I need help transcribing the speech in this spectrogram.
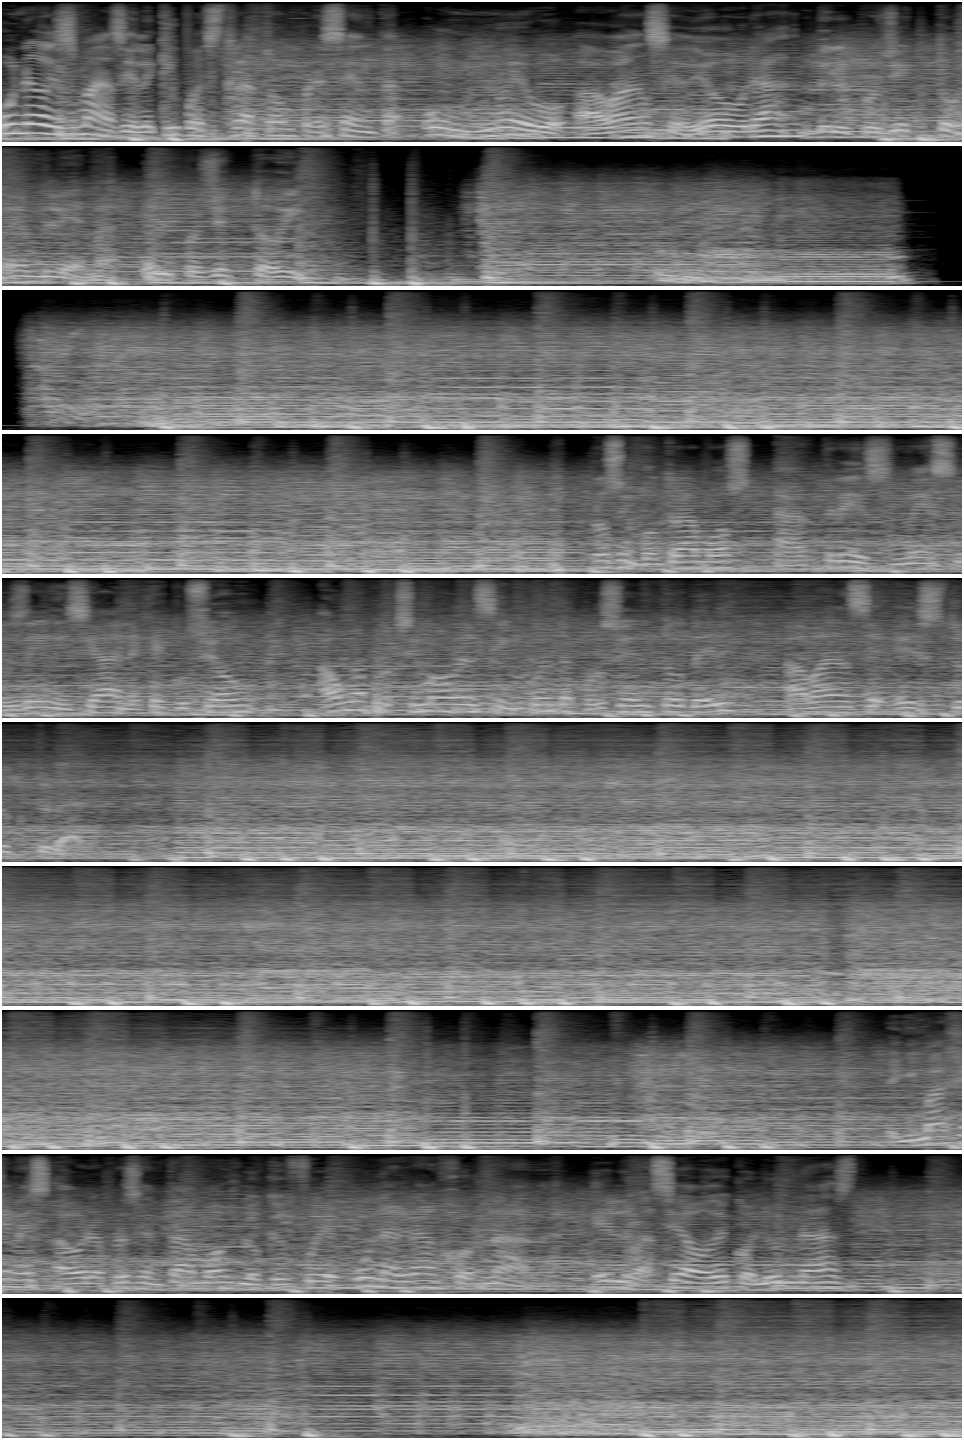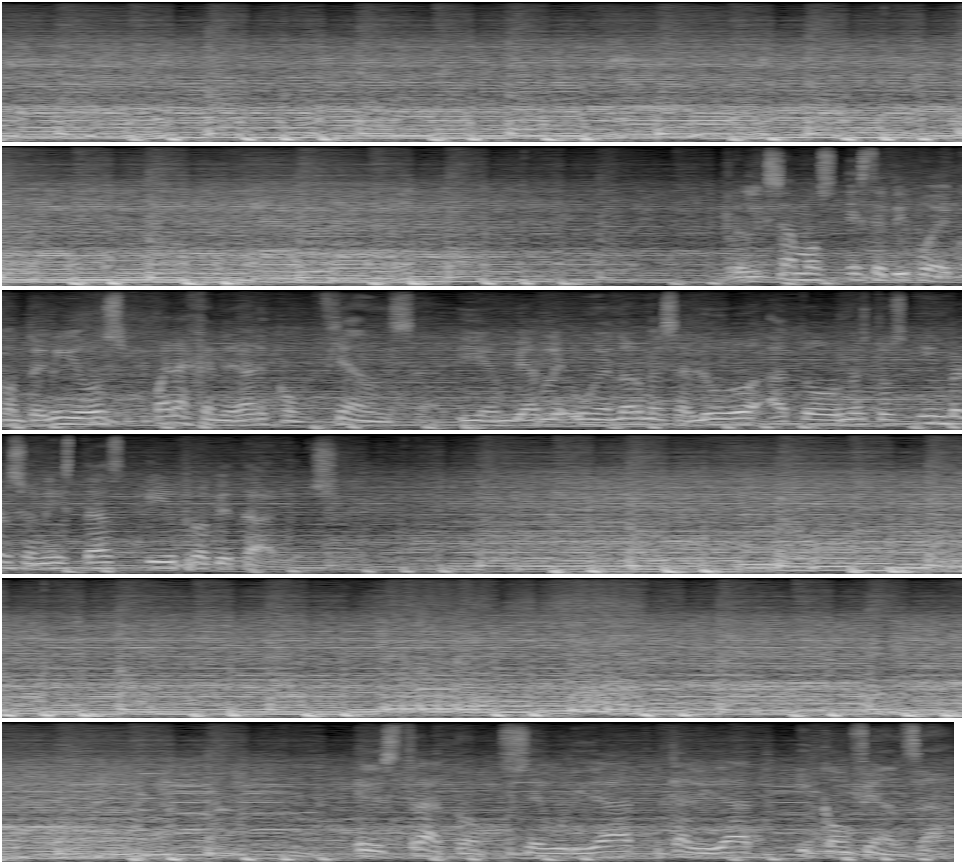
Una vez más, el equipo Straton presenta un nuevo avance de obra del proyecto Emblema, el proyecto VIP. Nos encontramos a tres meses de iniciar la ejecución a un aproximado del 50% del avance estructural. En imágenes ahora presentamos lo que fue una gran jornada, el vaciado de columnas Realizamos este tipo de contenidos para generar confianza y enviarle un enorme saludo a todos nuestros inversionistas y propietarios. Estrato, seguridad, calidad y confianza.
